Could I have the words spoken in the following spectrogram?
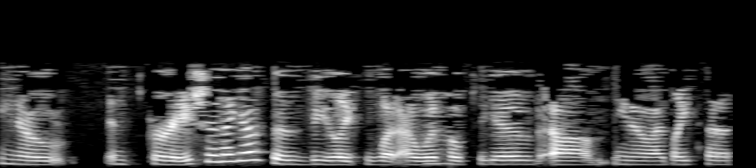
you know, inspiration, I guess, is be like what I would mm hope to give. Um, you know, I'd like to,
